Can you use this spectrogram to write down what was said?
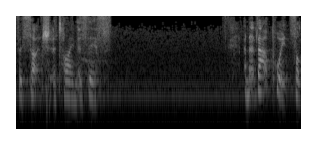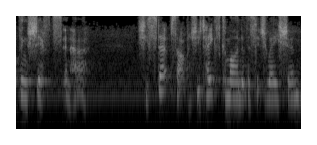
for such a time as this? And at that point, something shifts in her. She steps up and she takes command of the situation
